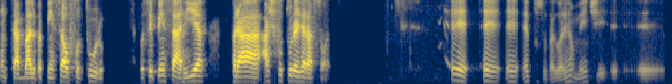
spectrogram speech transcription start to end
um trabalho para pensar o futuro. Você pensaria para as futuras gerações. É, é, é, é professor, agora realmente é, é,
